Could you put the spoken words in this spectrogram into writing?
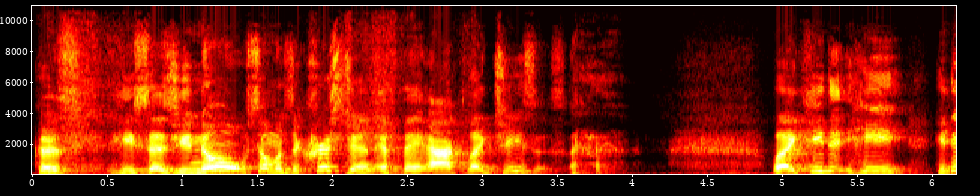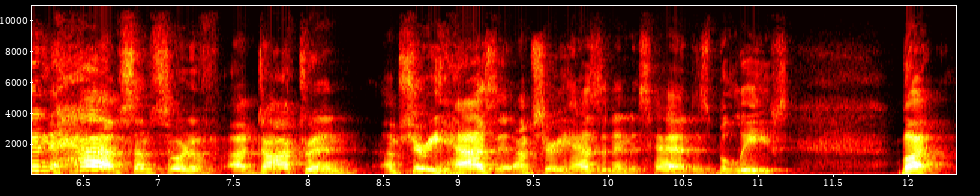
because he says, You know, someone's a Christian if they act like Jesus. like he, he, he didn't have some sort of uh, doctrine. I'm sure he has it. I'm sure he has it in his head, his beliefs. But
